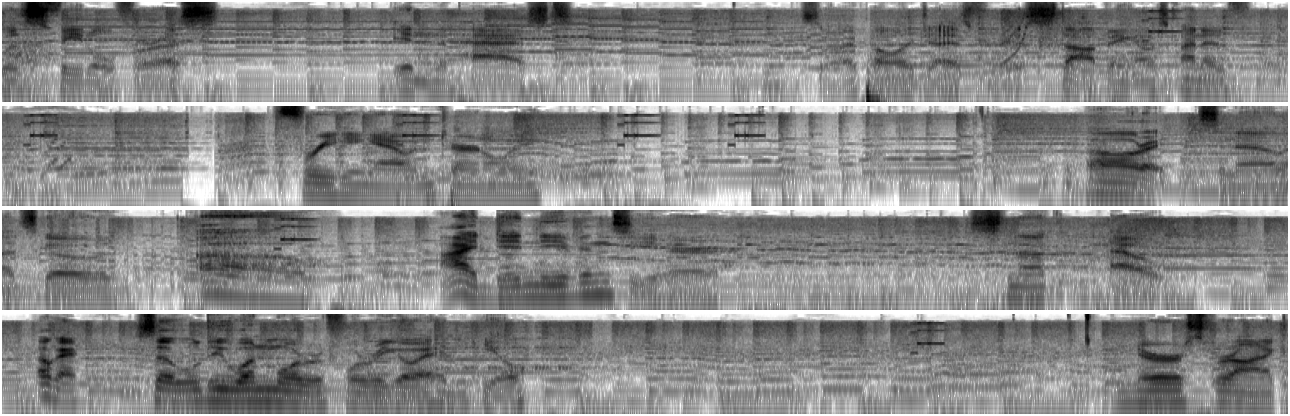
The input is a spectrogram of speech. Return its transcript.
was fatal for us in the past. So I apologize for just stopping. I was kind of freaking out internally. Alright, so now let's go. Oh, I didn't even see her. Snuck out. Okay, so we'll do one more before we go ahead and heal. Nurse Veronica.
